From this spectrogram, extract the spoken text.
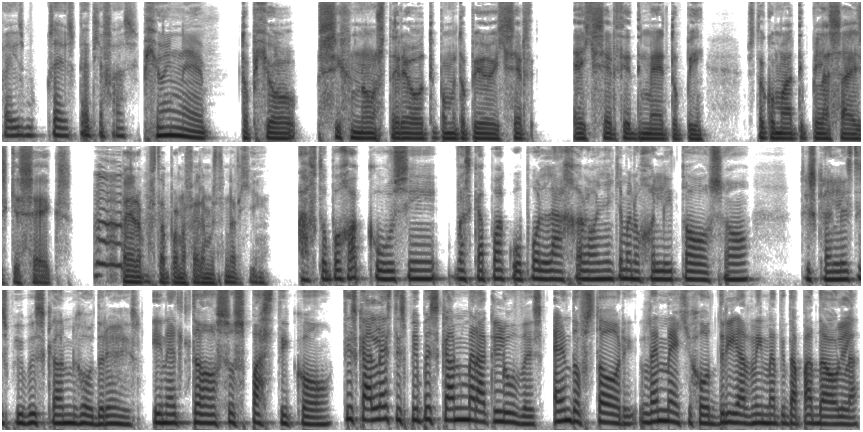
Facebook, ξέρεις, τέτοια φάση. Ποιο είναι το πιο συχνό στερεότυπο με το οποίο έχεις έρθει, έχεις έρθει αντιμέτωπη στο κομμάτι plus size και sex. Πέρα από αυτά που αναφέραμε στην αρχή; Αυτό που έχω ακούσει, βασικά που ακούω πολλά χρόνια και με ενοχλεί τόσο, τις καλές τι πίπες κάνουν χοντρές. Είναι τόσο σπαστικό. Τις καλές τι πίπες κάνουν μερακλούδες. End of story. Δεν έχει χοντρή, αδύνατη τα πάντα όλα.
